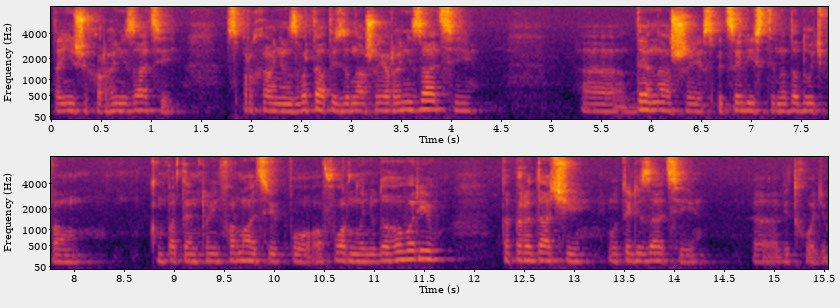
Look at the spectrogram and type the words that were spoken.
та інших організацій з проханням звертатись до нашої організації, е, де наші спеціалісти нададуть вам компетентну інформацію по оформленню договорів та передачі утилізації е, відходів.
